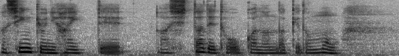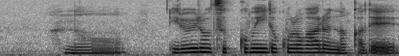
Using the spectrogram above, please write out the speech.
まあ、新居に入って明日で10日なんだけどもあのいろいろ突っ込みどころがある中で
